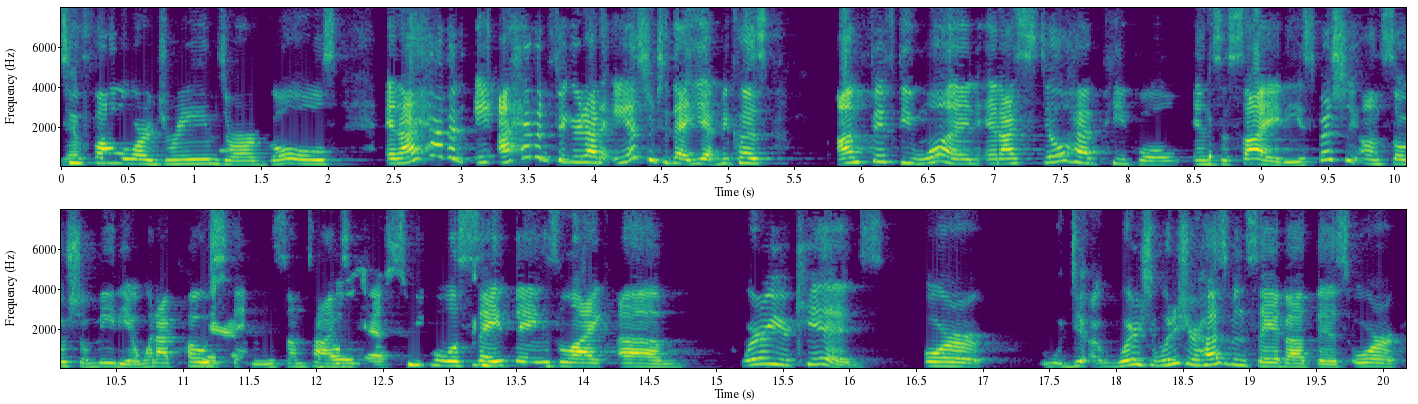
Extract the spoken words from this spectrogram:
to yep. follow our dreams or our goals and i haven't i haven't figured out an answer to that yet because i'm 51 and i still have people in society especially on social media when i post yeah. things sometimes oh, yes. people will say things like um, where are your kids? or where's what does your husband say about this? or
